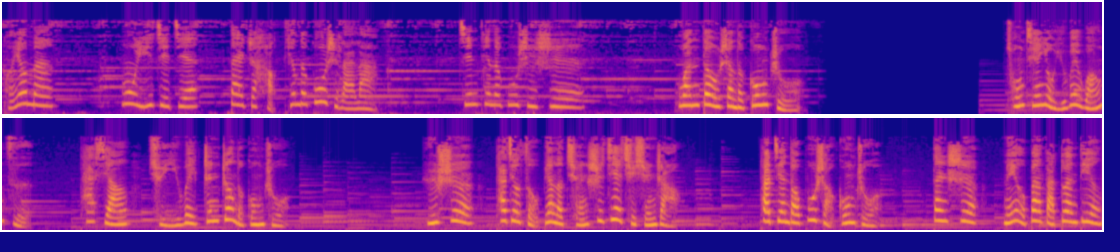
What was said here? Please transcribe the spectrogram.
朋友们，木鱼姐姐带着好听的故事来啦！今天的故事是《豌豆上的公主》。从前有一位王子，他想娶一位真正的公主，于是他就走遍了全世界去寻找。他见到不少公主，但是没有办法断定。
